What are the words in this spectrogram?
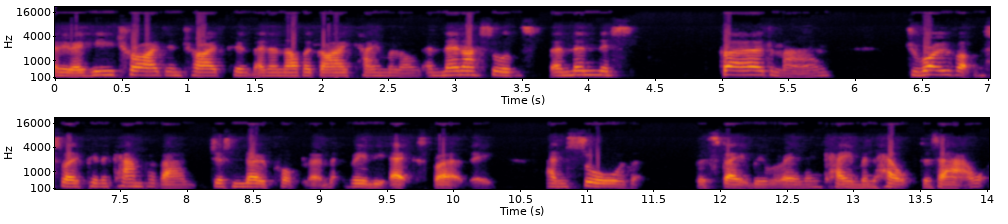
Anyway, he tried and tried, couldn't. Then another guy came along, and then I saw, this, and then this third man drove up the slope in a camper van, just no problem, really expertly, and saw that the state we were in and came and helped us out.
